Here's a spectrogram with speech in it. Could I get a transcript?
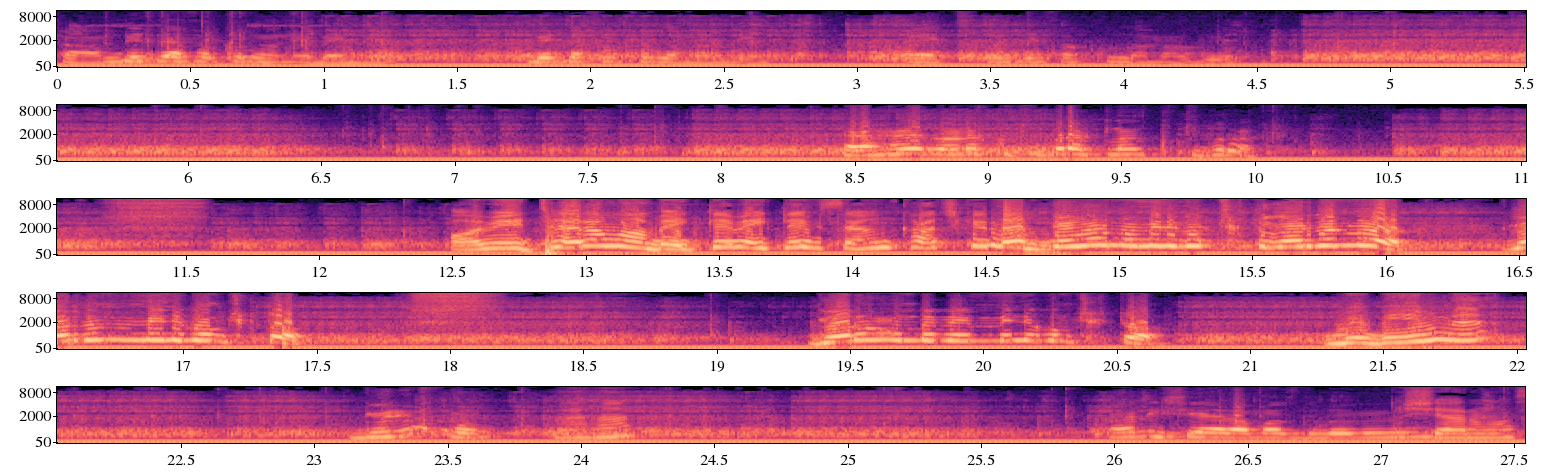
Tamam bir defa kullanıyor bence. Bir defa kullanabiliyor. Evet bir defa kullanabiliyor. Her her bana kutu bırak lan kutu bırak. Abi yeter ama bekle bekle sen kaç kere görüyor musun minigum çıktı gördün mü? Gördün mü minigum çıktı? Görüyor musun bebeğim minigum çıktı? Bebeğim mi? Görüyor musun? Aha. Hani işe yaramazdı bebeğim. İşe yaramaz.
